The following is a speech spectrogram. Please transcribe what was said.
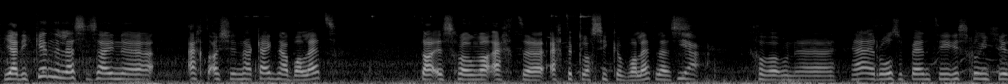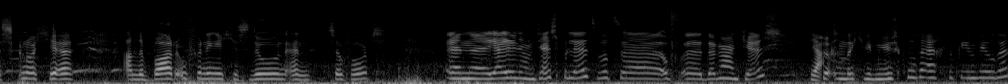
Ja, die kinderlessen zijn eh, echt, als je naar kijkt naar ballet, dat is gewoon wel echt, uh, echt de klassieke balletles. Ja. Gewoon ja, roze panties, schoentjes, knotje, aan de bar oefeningetjes doen enzovoort. En uh, jij deed dan jazzballet, wat, of daarna jazz, ja. Zo, omdat je de musicals eigenlijk ook in wilde.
